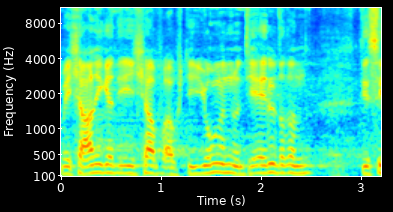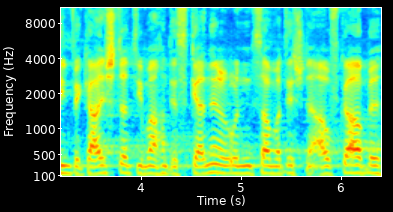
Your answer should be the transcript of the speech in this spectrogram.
Mechaniker, die ich habe, auch die Jungen und die Älteren, die sind begeistert, die machen das gerne und sagen wir, das ist eine Aufgabe,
